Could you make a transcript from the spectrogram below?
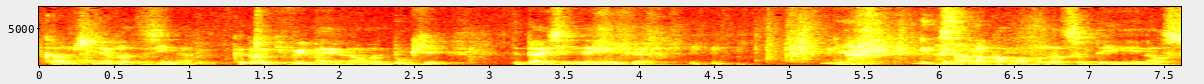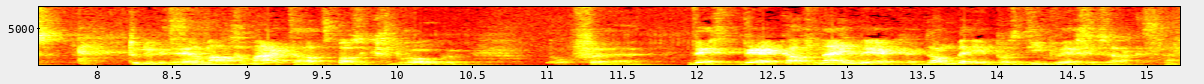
kan het misschien even laten zien, ik heb een cadeautje voor je meegenomen. Het boekje De Bijziende Inker. ja, daar staan ook allemaal van dat soort dingen in als toen ik het helemaal gemaakt had, was ik gebroken. Of eh, weg, werken als mijnwerker, dan ben je pas diep weggezakt. Nou,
